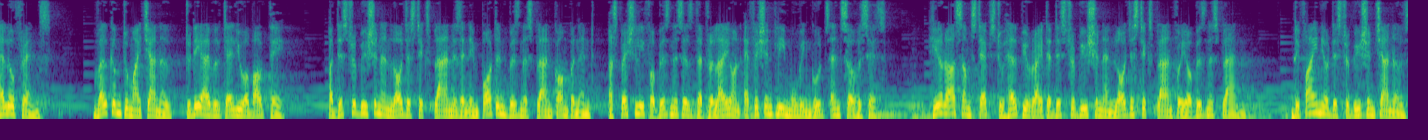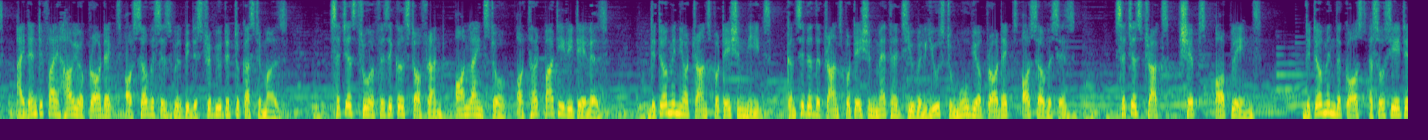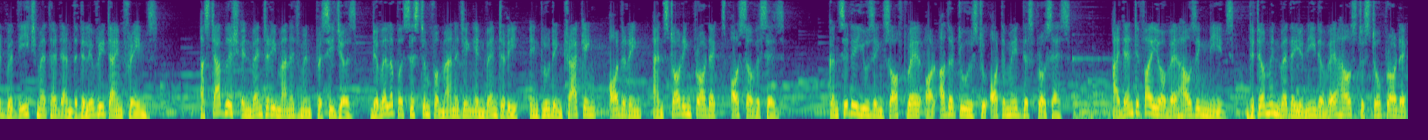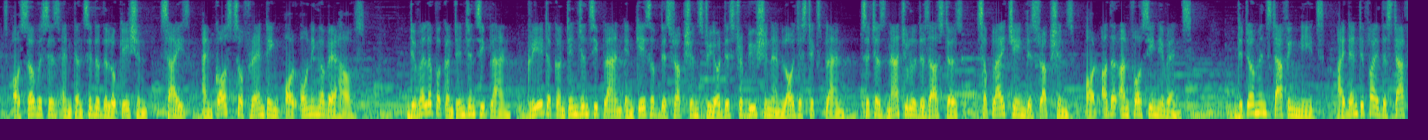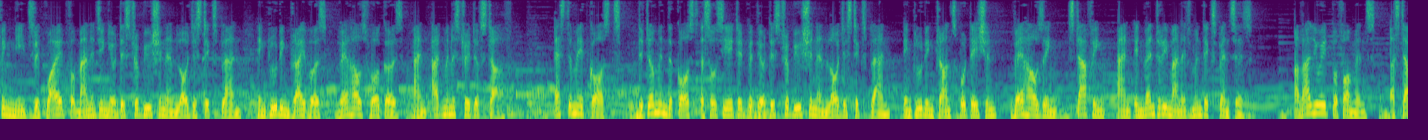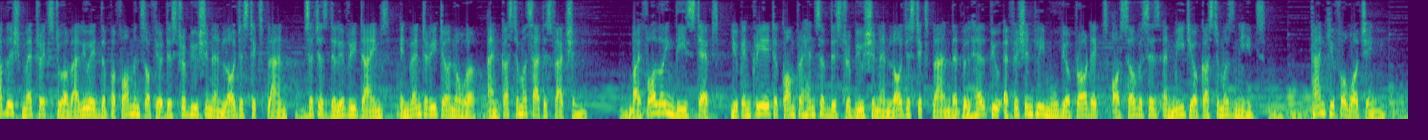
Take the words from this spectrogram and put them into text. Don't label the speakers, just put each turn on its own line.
Hello friends. Welcome to my channel. Today I will tell you about THE. A distribution and logistics plan is an important business plan component, especially for businesses that rely on efficiently moving goods and services. Here are some steps to help you write a distribution and logistics plan for your business plan. Define your distribution channels, identify how your products or services will be distributed to customers, such as through a physical storefront, online store, or third-party retailers. Determine your transportation needs, consider the transportation methods you will use to move your products or services, such as trucks, ships, or planes. Determine the cost associated with each method and the delivery time frames. Establish inventory management procedures, develop a system for managing inventory, including tracking, ordering, and storing products or services. Consider using software or other tools to automate this process. Identify your warehousing needs, determine whether you need a warehouse to store products or services and consider the location, size, and costs of renting or owning a warehouse. Develop a contingency plan. Create a contingency plan in case of disruptions to your distribution and logistics plan, such as natural disasters, supply chain disruptions, or other unforeseen events. Determine staffing needs. Identify the staffing needs required for managing your distribution and logistics plan, including drivers, warehouse workers, and administrative staff. Estimate costs. Determine the cost associated with your distribution and logistics plan, including transportation, warehousing, staffing, and inventory management expenses. Evaluate performance. Establish metrics to evaluate the performance of your distribution and logistics plan, such as delivery times, inventory turnover, and customer satisfaction. By following these steps, you can create a comprehensive distribution and logistics plan that will help you efficiently move your products or services and meet your customers' needs. Thank you for watching.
